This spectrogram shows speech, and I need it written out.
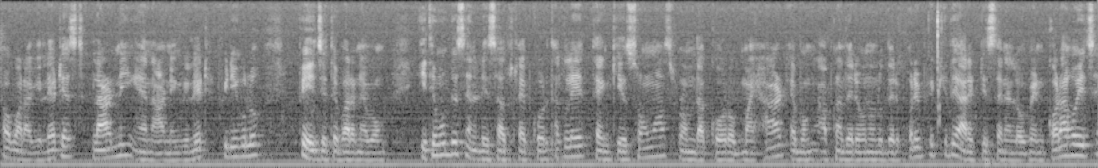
সবার আগে latest learning and earning related ভিডিওগুলো পেয়ে যেতে পারেন এবং ইতিমধ্যে চ্যানেলটি সাবস্ক্রাইব করে থাকলে thank you so much from the core of my heart এবং আপনাদের অনুরোধের পরিপ্রেক্ষিতে আরেকটি চ্যানেল ওপেন করা হয়েছে।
